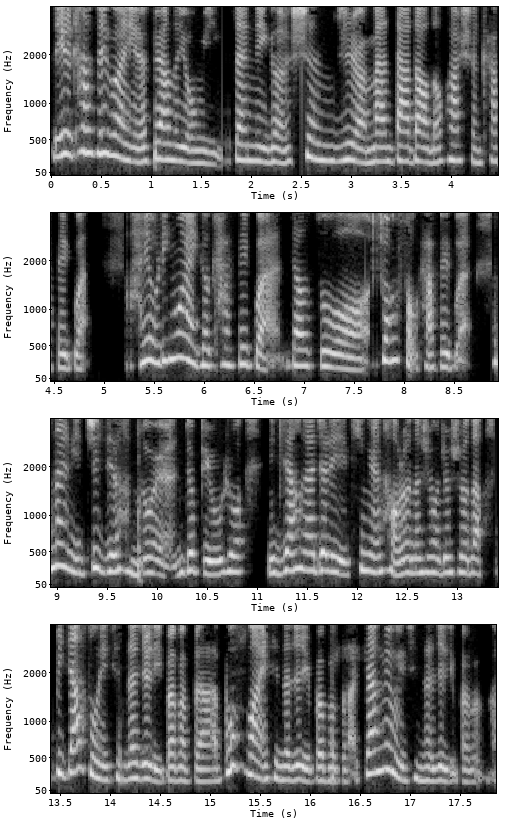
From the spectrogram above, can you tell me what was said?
那个咖啡馆也非常的有名，在那个圣日耳曼大道的花神咖啡馆。还有另外一个咖啡馆叫做双手咖啡馆，那里聚集了很多人。就比如说，你经常会在这里听人讨论的时候，就说到毕加索以前在这里，巴拉巴拉；波伏娃以前在这里，巴拉巴拉；加缪以前在这里，巴拉巴拉。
